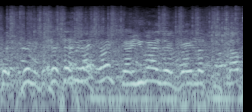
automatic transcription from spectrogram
Yo, you guys are a great looking couple.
